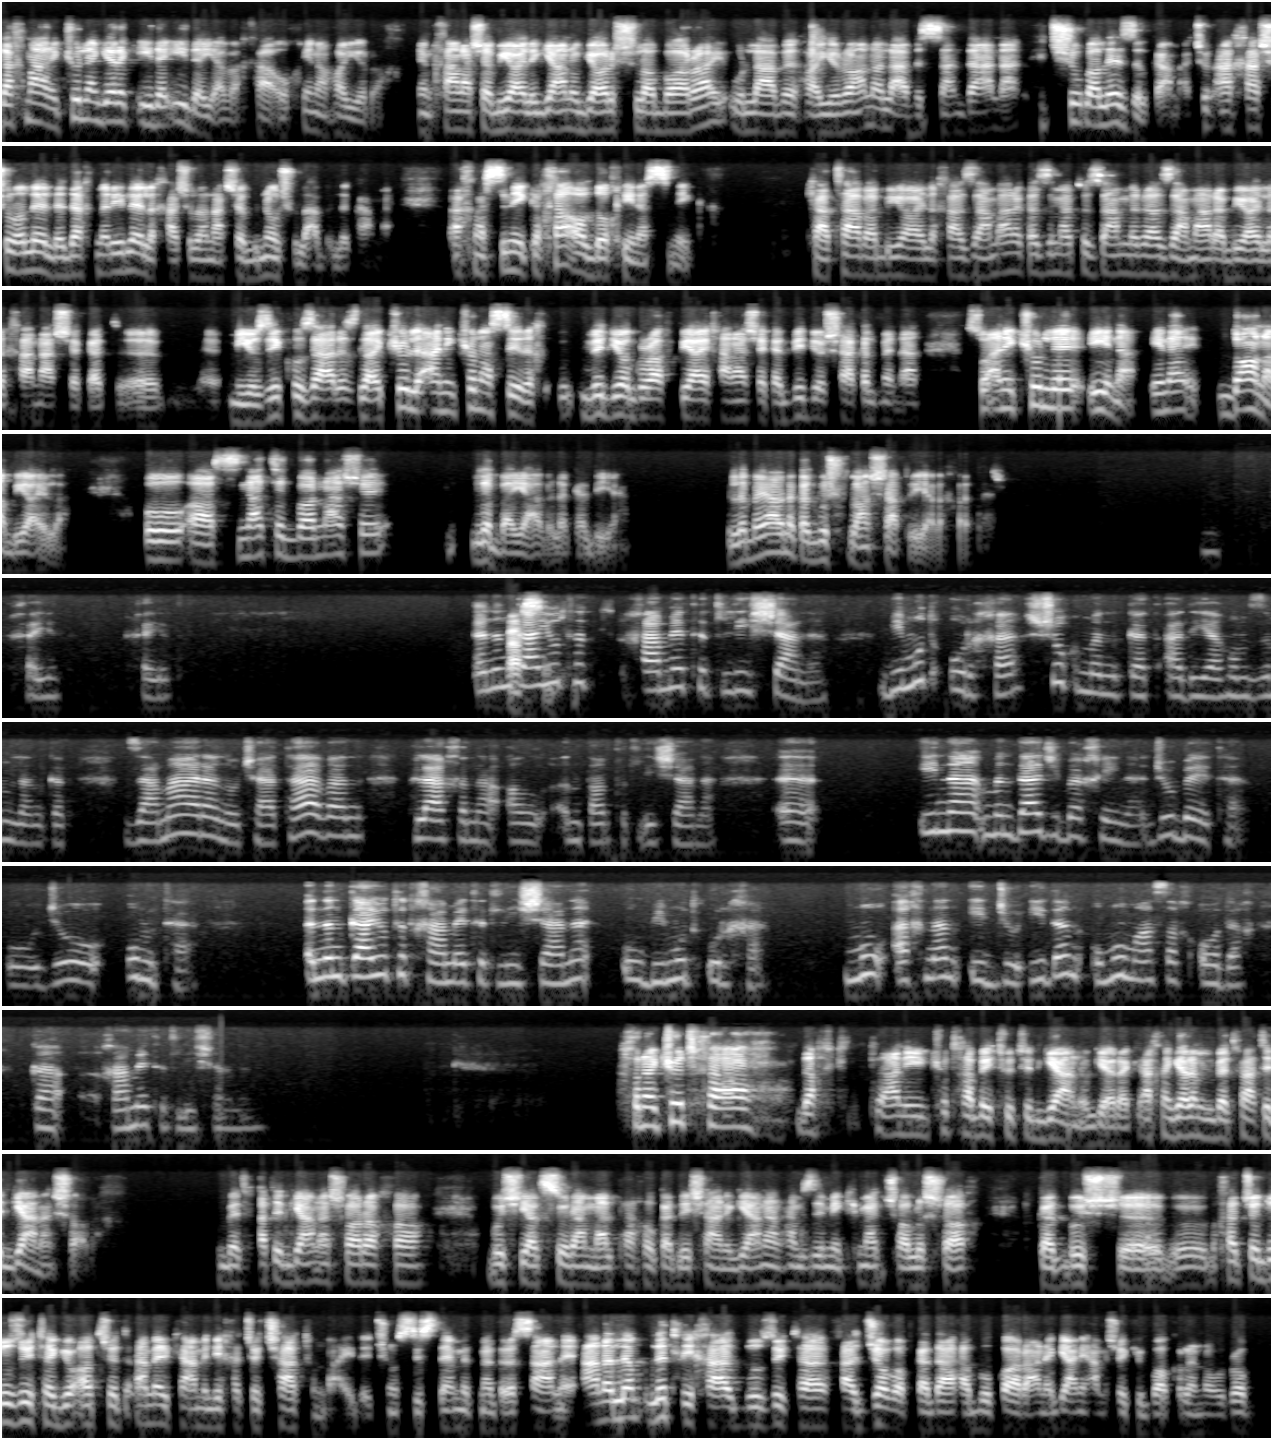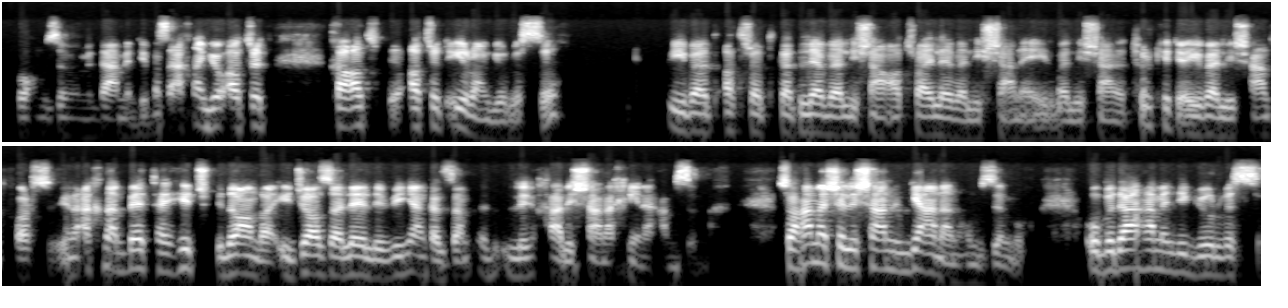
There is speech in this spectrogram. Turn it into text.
دخمانی کلن گرک ایده ایده یا وخا او خینا های رخ. این خانش بیایل گانو گارش لبارای و لعبه هایران و لعبه سندان هیچ شولا لزل کامه. چون اخا شولا ل دخمری ل خشولا نشه بنو شو لعبه لکامه اخنا سنیک خا آل دو خینا سنیک. کتاب بیایل خا زمره که زمره زمره بیایل خا نشکت میوزیک و زارز لا کل انی کل سیر ویدیوگراف بیای خانه شکت ویدیو شکل منن سو انی کل اینا. اینا دانا بیایله و سنتت بار نشه لبه یاوه لکه دیه لبه یاوه لکه بوش فلان شابری یاوه خاطر. خيط خيط أنا بس. نقايوتت خامتت ليشانة بيموت أورخة شوك من كت أديهم زملن كت زمارا zamaran uçatavan plakhna al انطلقت لشانا إنا من داجي بخينا جو بيتها وجو أمتا أنن قايو تتخامتت ليشانا وبيموت أرخا مو أخنان إيجو إيدن ومو ماسخ أودخ كخامتت ليشانا خنا كتخا دخ يعني كتخا بيتو تدجان وجرك أخنا جرم بيت فاتدجان إن شاء الله شارخ بوش يال سورة مال پخو قد لشان جانا هم زي مكمت شالشاخ قد بوش خدش دوزي تجو اترت امريكا عملي خدش چاتون نايده چون سيستمت مدرسانه. انا لتلي خد دوزي تا خد جواب قدا هبو قارانه يعني همشه که باکرن و رو بهم زمین من دامن دي مثلا جو اترت قد ليفل شان اترای ليفل شان ایوال شان ترکیت یا ایوال شان فارس این اخنا بيتا هیچ ادان را اجازه لیلی خالی شان خینه هم زمخ سو همش لشان جانن هم زمخ وبدا همن دي جور بس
